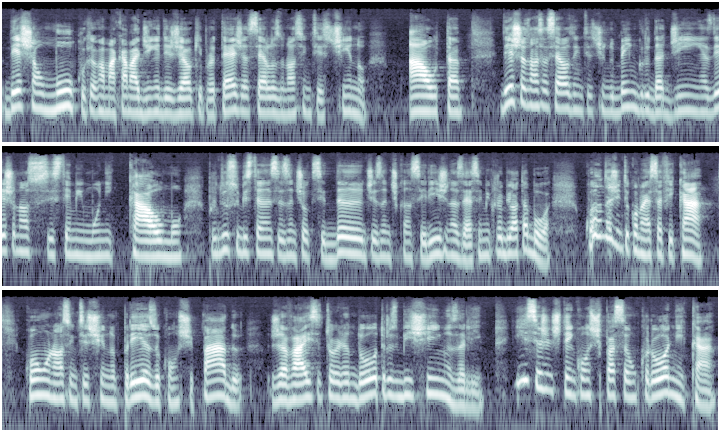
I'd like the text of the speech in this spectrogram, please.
deixa o muco, que é uma camadinha de gel que protege as células do nosso intestino, alta, deixa as nossas células do intestino bem grudadinhas, deixa o nosso sistema imune calmo, produz substâncias antioxidantes, anticancerígenas, essa é microbiota boa. Quando a gente começa a ficar com o nosso intestino preso, constipado, já vai se tornando outros bichinhos ali. E se a gente tem constipação crônica,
